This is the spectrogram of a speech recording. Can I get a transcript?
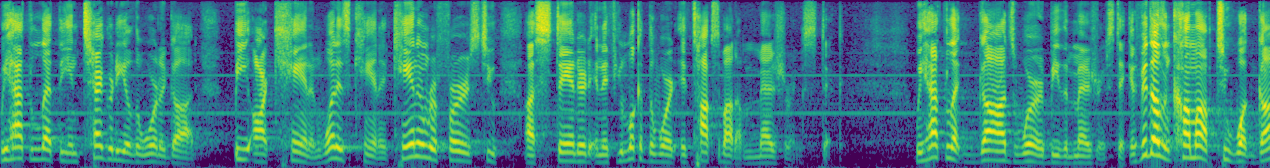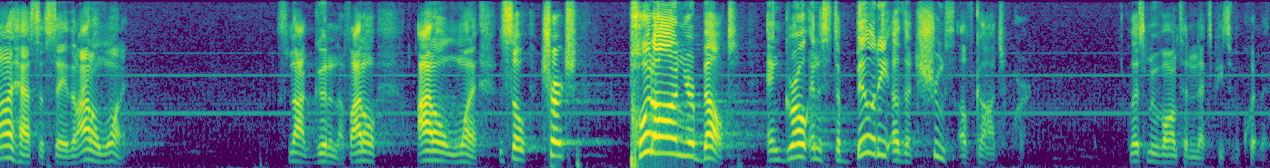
We have to let the integrity of the word of God be our canon. What is canon? Canon refers to a standard, and if you look at the word, it talks about a measuring stick. We have to let God's word be the measuring stick. If it doesn't come up to what God has to say, then I don't want it. It's not good enough. I don't, I don't want it. So, church, put on your belt and grow in the stability of the truth of God's word. Let's move on to the next piece of equipment.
